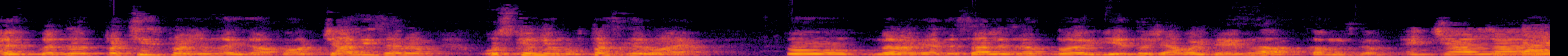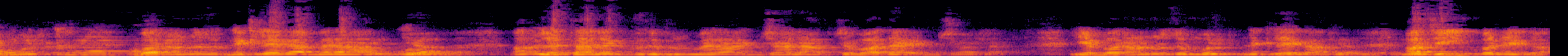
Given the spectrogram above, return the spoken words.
हेल्प करते हैं पच्चीस परसेंट का इजाफा और चालीस अरब उसके लिए मुख्त करवाया। तो मेरा ख्याल है साले साहब ये तो शाबाश दे ना आप कम से कम इंशाल्लाह ये मुल्क बरानों से निकलेगा मेरा आपको अल्लाह ताला की मेरा इंशाल्लाह आपसे वादा है इंशाल्लाह ये बरानों से मुल्क निकलेगा अजीम बनेगा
